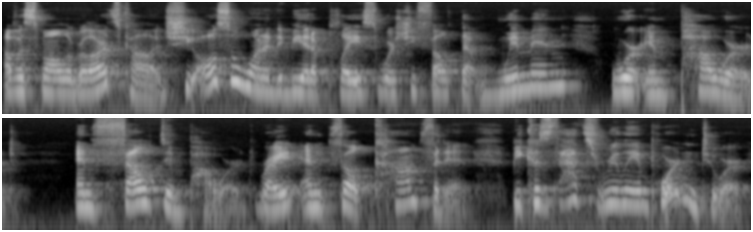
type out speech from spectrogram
of a small liberal arts college. She also wanted to be at a place where she felt that women were empowered and felt empowered, right? And felt confident because that's really important to her.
